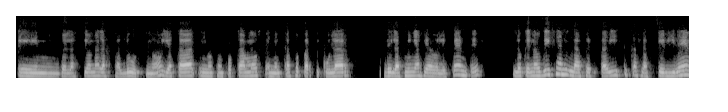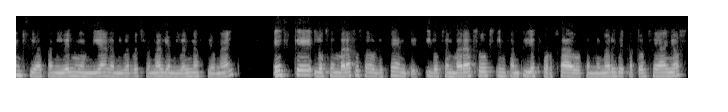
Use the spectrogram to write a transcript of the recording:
en relación a la salud, ¿no? Y acá nos enfocamos en el caso particular de las niñas y adolescentes, lo que nos dicen las estadísticas, las evidencias a nivel mundial, a nivel regional y a nivel nacional, es que los embarazos adolescentes y los embarazos infantiles forzados en menores de 14 años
